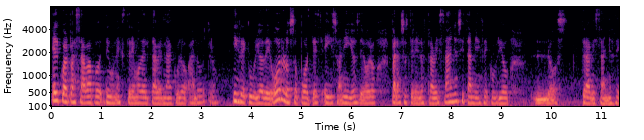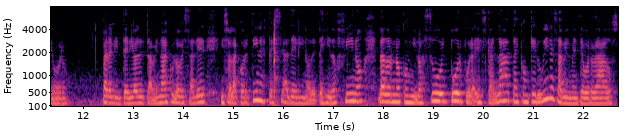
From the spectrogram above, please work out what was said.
el cual pasaba de un extremo del tabernáculo al otro y recubrió de oro los soportes e hizo anillos de oro para sostener los travesaños y también recubrió los travesaños de oro. Para el interior del tabernáculo, Besaler hizo la cortina especial de lino de tejido fino, la adornó con hilo azul, púrpura y escarlata y con querubines hábilmente bordados.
